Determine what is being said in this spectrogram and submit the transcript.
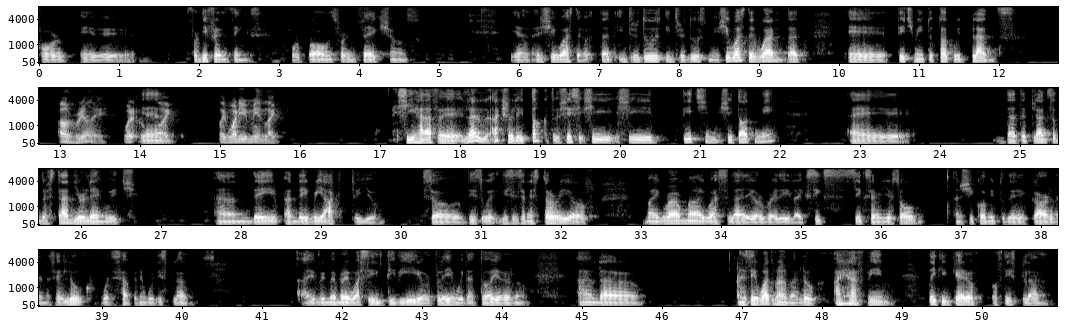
for uh, for different things, for bones, for infections. Yeah, and she was the that introduced introduced me. She was the one that uh, teach me to talk with plants. Oh, really? What Yeah, like like what do you mean? Like she have a actually talked to she she she teach me she taught me uh, that the plants understand your language and they and they react to you so this this is a story of my grandma i was like already like six six seven years old and she called me to the garden and I said, "Look, what is happening with this plant." I remember I was seeing TV or playing with a toy, I don't know, and uh, I say, "What, Grandma? Look, I have been taking care of, of this plant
